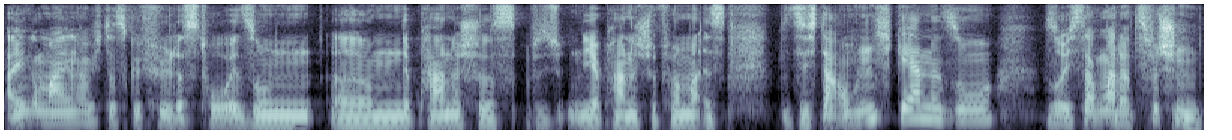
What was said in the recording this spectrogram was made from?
allgemein habe ich das Gefühl, dass Toei so ein ähm, japanisches, eine japanische Firma ist, die sich da auch nicht gerne so, so ich sag mal, dazwischen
